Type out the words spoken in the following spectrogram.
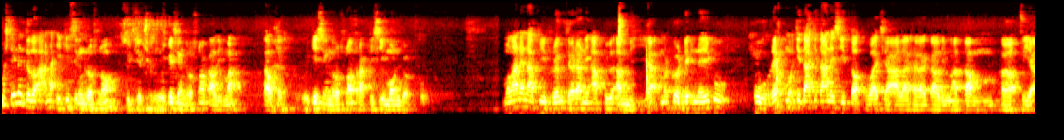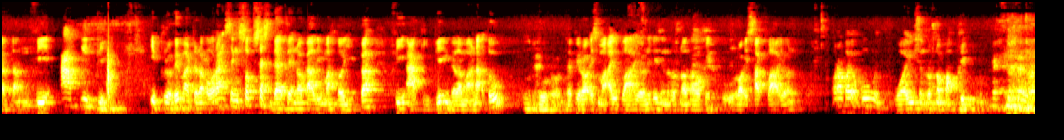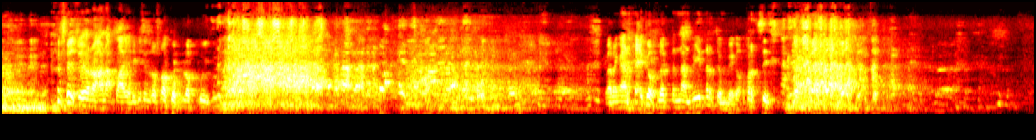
Mestine dulu anak iki sing terusno sujud dulu, iki sing terusno kalimat tauhid, iki sing terusno tradisi mondokku. Mulane Nabi Ibrahim darani Abdul Ambiya mergo dekne iku urip mau cita-citane sitok wa ja'alaha kalimatam baqiyatan fi aqibi Ibrahim adalah orang sing sukses dadekno kalimah thayyibah fi akibi ing dalam anak tuh turun. Jadi roh Ismail pelayon iki sing terusno tauhid, roh Ishak pelayon. Ora kaya kowe, wah iki sing terusno pabrik. Sesuai ora anak pelayon iki sing terusno goblok kuwi. Bareng anak goblok tenan pinter dong kok persis.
